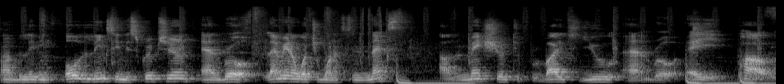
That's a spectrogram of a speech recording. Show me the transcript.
I'll be leaving all the links in description. And bro, let me know what you want to see next. I'll make sure to provide to you. And bro, hey, pow.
